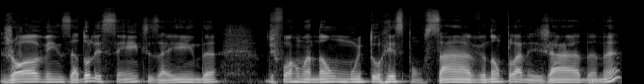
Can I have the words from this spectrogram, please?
Jovens, adolescentes ainda, de forma não muito responsável, não planejada, né?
